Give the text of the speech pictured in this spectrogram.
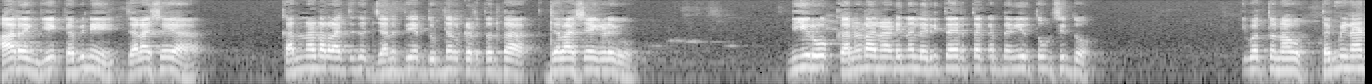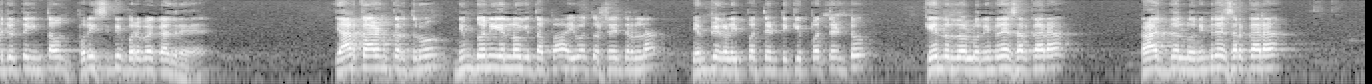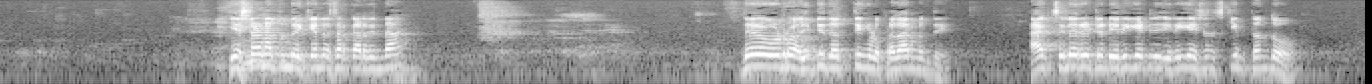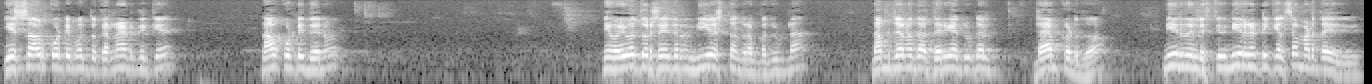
ಆರಂಗಿ, ಕಬಿನಿ, ಜಲಾಶಯ, ಕನ್ನಡ ರಾಜ್ಯದ ಜನತೆಯ ದುಡ್ಡಿನಲ್ಲಿ ಕಟ್ಟಿದಂಥ ಜಲಾಶಯಗಳಿವು. ನೀರು ಕನ್ನಡ ನಾಡಿನಲ್ಲಿ ಹರಿತಾ ಇರ್ತಕ್ಕಂಥ ನೀರು ತುಂಬಿಸಿದ್ದು. ಇವತ್ತು ನಾವು ತಮಿಳುನಾಡು ಜೊತೆ ಇಂಥ ಒಂದು ಪರಿಸ್ಥಿತಿಗೆ ಬರಬೇಕಾದ್ರೆ ಯಾರು ಕರೆದ್ರು ನಿಮ್ಮ ಧ್ವನಿ ಎಲ್ಲೋಗಿತ್ತಪ್ಪ? ಐವತ್ತು ವರ್ಷ ಇದ್ರಲ್ಲ? ಎಂ ಪಿಗಳು ಇಪ್ಪತ್ತೆಂಟಕ್ಕೆ ಇಪ್ಪತ್ತೆಂಟು ಕೇಂದ್ರದಲ್ಲೂ ನಿಮ್ಮದೇ ಸರ್ಕಾರ, ರಾಜ್ಯದಲ್ಲೂ ನಿಮ್ಮದೇ ಸರ್ಕಾರ. ಎಷ್ಟು ಹಣ ತಂದ್ರಿ ಕೇಂದ್ರ ಸರ್ಕಾರದಿಂದ? ದೇವೇಗೌಡರು ಇದ್ದಿದ್ದು ಹತ್ತು ತಿಂಗಳು ಪ್ರಧಾನಮಂತ್ರಿ. ಆಕ್ಸಿಲರೇಟೆಡ್ ಇರಿಗೇಟ್ ಇರಿಗೇಷನ್ ಸ್ಕೀಮ್ ತಂದು ಎಷ್ಟು ಸಾವಿರ ಕೋಟಿ ಬಂತು ಕರ್ನಾಟಕಕ್ಕೆ? ನಾವು ಕೊಟ್ಟಿದ್ದೇನು? ನೀವು ಐವತ್ತು ವರ್ಷ ಇದ್ರೆ ನೀವೆಷ್ಟು ತಂದ್ರಪ್ಪ ದುಡ್ಡನ್ನ? ನಮ್ಮ ಜನದ ತೆರಿಗೆ ದುಡ್ಡಲ್ಲಿ ಡ್ಯಾಮ್ ಕಡ್ದು ನೀರು ನಿಲ್ಲಿಸ್ತೀವಿ, ನೀರು ಗಂಟೆ ಕೆಲಸ ಮಾಡ್ತಾ ಇದ್ದೀವಿ.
